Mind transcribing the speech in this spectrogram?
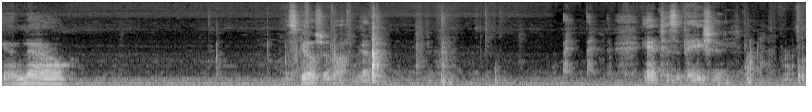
And now the scale shut off again. Anticipation. It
